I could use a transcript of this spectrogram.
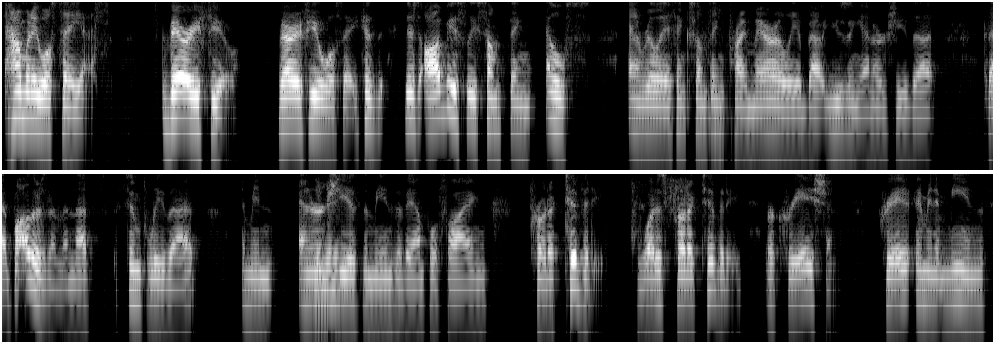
How many will say yes? Very few. Very few will say, because there's obviously something else, and really, I think something primarily about using energy that that bothers them, and that's simply that. I mean, energy mm-hmm. is the means of amplifying productivity. What is productivity or creation? Create. I mean, it means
